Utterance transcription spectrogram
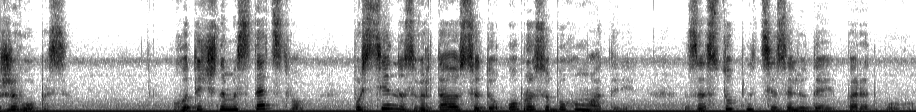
Живопис. Готичне мистецтво постійно зверталося до образу Богоматері, заступниці за людей перед Богом.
